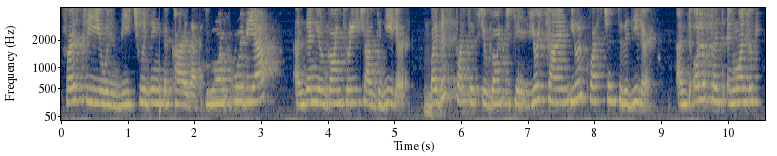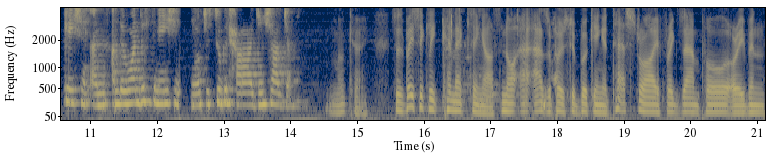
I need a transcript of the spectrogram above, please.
firstly, you will be choosing the car that you want through the app, and then you're going to reach out the dealer. By this process, you're going to save your time, your questions to the dealer, and all of it in one location and under one destination, which is Suq al-Haraj in Sharjah. Okay. So it's basically connecting us, not as opposed to booking a test drive, for example, or even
